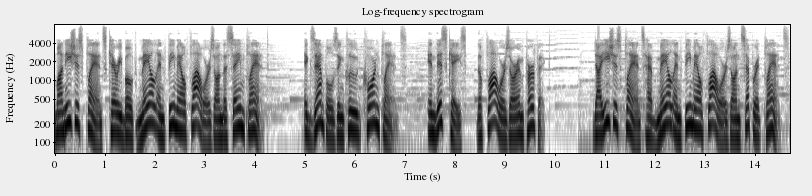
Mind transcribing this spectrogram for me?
Monoecious plants carry both male and female flowers on the same plant. Examples include corn plants. In this case, the flowers are imperfect. Dioecious plants have male and female flowers on separate plants.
